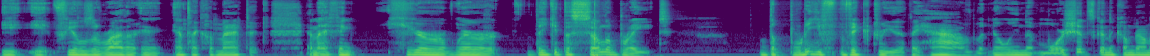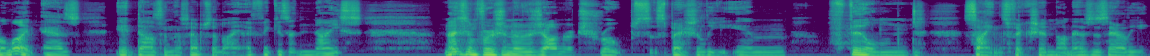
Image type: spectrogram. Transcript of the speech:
it, it feels rather anticlimactic. And I think here, where they get to celebrate the brief victory that they have, but knowing that more shit's going to come down the line, as it does in this episode, I, I think is a nice, nice inversion of genre tropes, especially in filmed science fiction, not necessarily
